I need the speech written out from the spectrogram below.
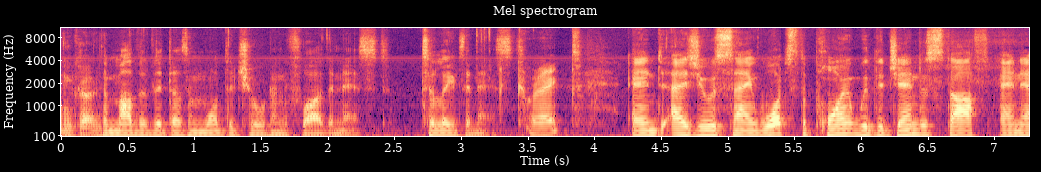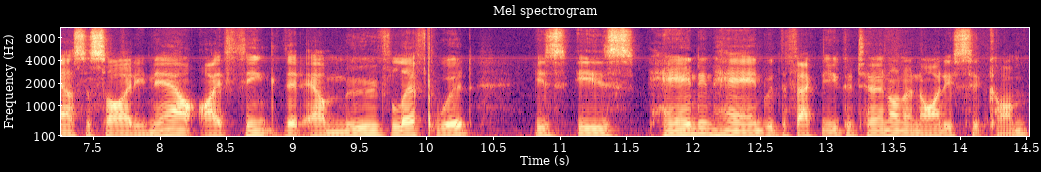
Okay. The mother that doesn't want the children to fly the nest, to leave the nest. Correct. And as you were saying, what's the point with the gender stuff and our society now? I think that our move leftward is is hand in hand with the fact that you could turn on a 90s sitcom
